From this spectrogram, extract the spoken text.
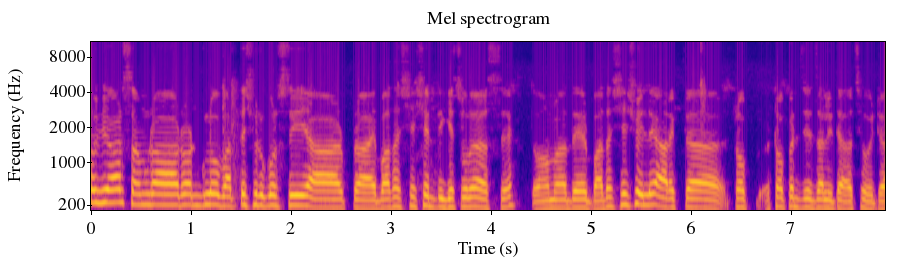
সো আমরা রডগুলো বাঁধতে শুরু করছি আর প্রায় বাঁধা শেষের দিকে চলে আসছে। তো আমাদের বাঁধা শেষ হইলে আরেকটা টপ, টপের যে জালিটা আছে, ওইটা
